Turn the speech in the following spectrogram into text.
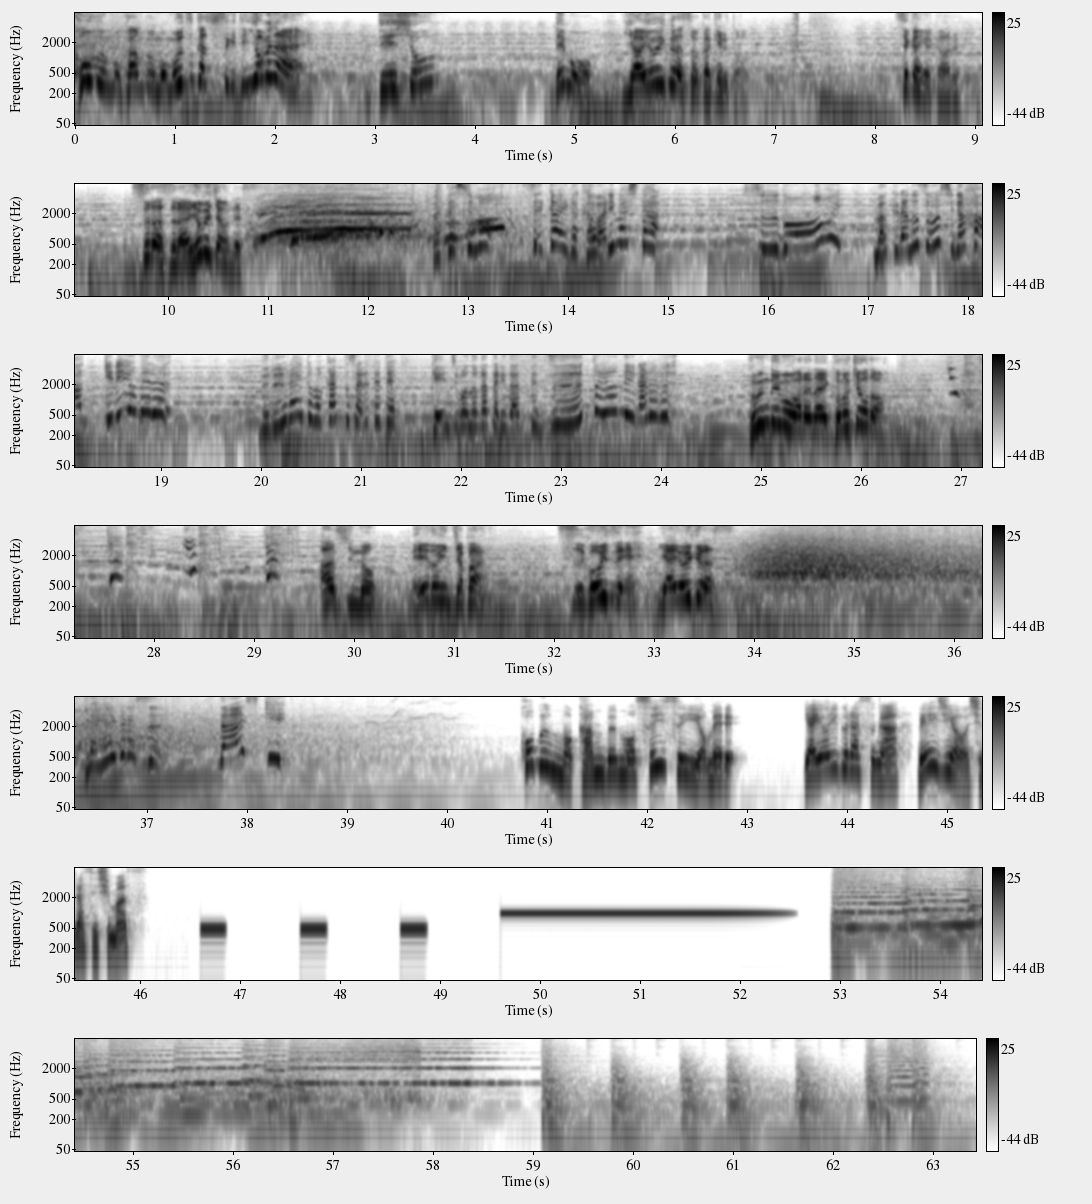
古文も漢文も難しすぎて読めない。でしょ？でも弥生グラスをかけると世界が変わる。スラスラ読めちゃうんです。私も世界が変わりました。すごい。枕草子がはっきり読める。ブルーライトもカットされてて「源氏物語」だってずーっと読んでいられる。踏んでも割れないこの強度安心のメイドインジャパンすごいぜ弥生グラス弥生グラス大好き古文も漢文もスイスイ読める。弥生グラスが0時をお知らせします。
